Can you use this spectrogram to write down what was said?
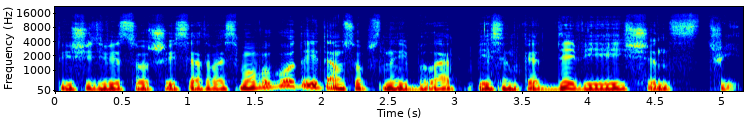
1968 года, и там, собственно, и была песенка «Deviation Street».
